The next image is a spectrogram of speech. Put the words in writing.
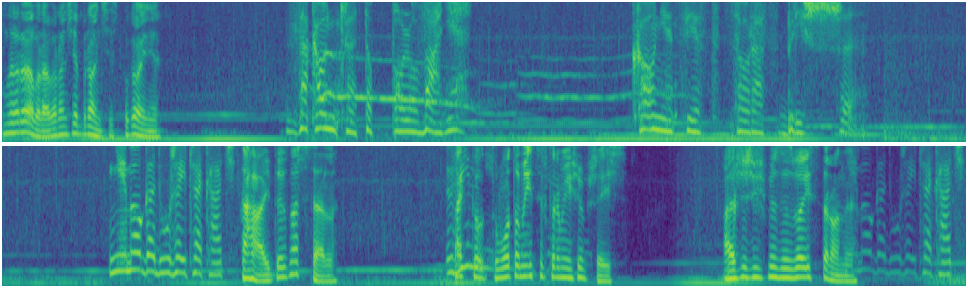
No dobra, brońcie, brońcie, spokojnie. Zakończę to polowanie. Koniec jest coraz bliższy. Nie mogę dłużej czekać. Aha, i to jest nasz cel. Tak, to, to było to miejsce, w którym mieliśmy przyjść. Ale przyszliśmy ze złej strony. Nie mogę dłużej czekać.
